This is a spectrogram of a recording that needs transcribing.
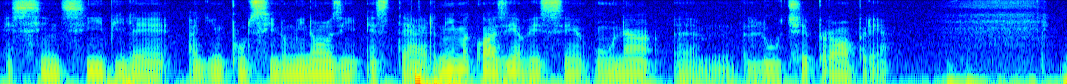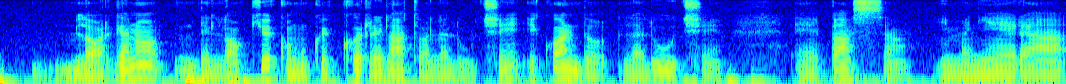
è sensibile agli impulsi luminosi esterni, ma quasi avesse una ehm, luce propria. L'organo dell'occhio è comunque correlato alla luce e quando la luce eh, passa in maniera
